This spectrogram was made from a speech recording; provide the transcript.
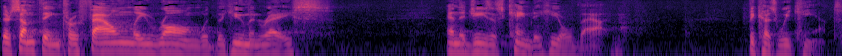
There's something profoundly wrong with the human race, and that Jesus came to heal that because we can't.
